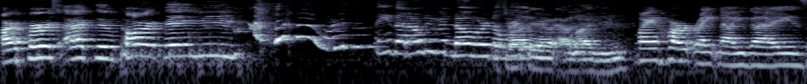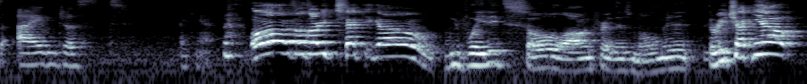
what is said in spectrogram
Our first active cart, baby. where does it say that? I don't even know where to It's look. right there. I love you. My heart right now, you guys. I'm just, I can't. Oh, so it's already checking out. We've waited so long for this moment. Three checking out.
